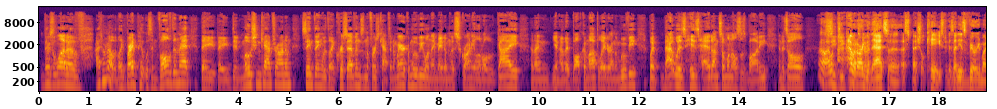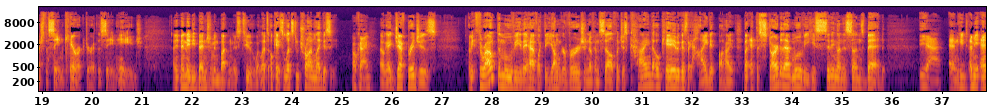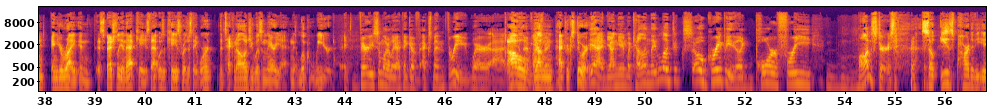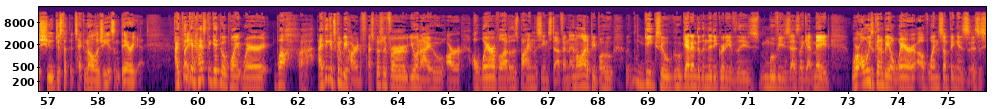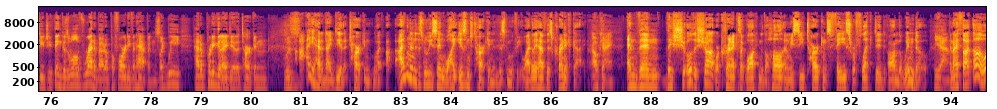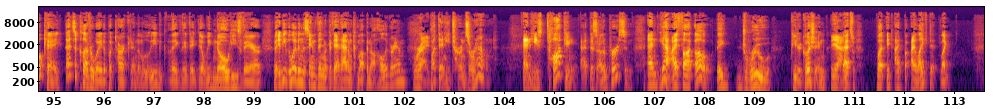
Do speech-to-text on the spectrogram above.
there's a lot of I don't know. Like Brad Pitt was involved in that. They they did motion capture on him. Same thing with like Chris Evans in the first Captain America movie when they made him this scrawny little guy, and then you know they bulk him up later in the movie. But that was his head on someone else's body, and it's all I, CG. I would argue that's a, a special case because that is very much the same character at the same age. And maybe Benjamin Button is too. But let's okay. So let's do Tron Legacy. okay. Okay, Jeff Bridges. I mean, throughout the movie, they have like the younger version of himself, which is kind of okay because they hide it behind. But at the start of that movie, he's sitting on his son's bed, Yeah, and he. I mean, and and you're right, and especially in that case, that was a case where just they weren't the technology wasn't there yet, and it looked weird. it's very similarly. I think of X Men Three, where uh, Oh, young Patrick Stewart. Yeah, and young Ian McKellen, they looked so creepy, like poor free monsters. So is part of the issue just that the technology isn't there yet? I think Like- it has to get to a point where, well, uh, I think it's going to be hard, especially for you and I who are aware of a lot of this behind the scenes stuff, and, and a lot of people who geeks who who get into the nitty gritty of these movies as they get made. We're always going to be aware of when something is, is a CG thing because we'll have read about it before it even happens. Like we had a pretty good idea that Tarkin was I had an idea that Tarkin. like, I- I went into this movie saying, "Why isn't Tarkin in this movie? Why do they have this Krennic guy?" okay. And then they show oh, the shot where Krennic is like walking to the hall, and we see Tarkin's face reflected on the window. Yeah. And I thought, oh, okay, that's a clever way to put Tarkin in the movie. They, they, they, you know, we know he's there. It'd be, it would have been the same thing like if they had had him come up in a hologram. Right. But then he turns around. And he's talking at this other person. And yeah, I thought, oh, they drew Peter Cushing. Yeah. That's but it I I liked it. Like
